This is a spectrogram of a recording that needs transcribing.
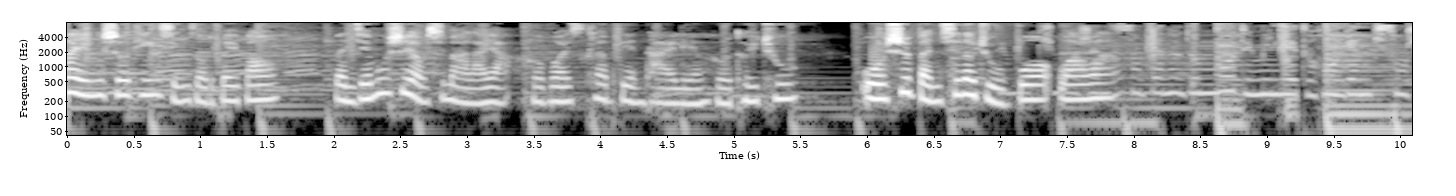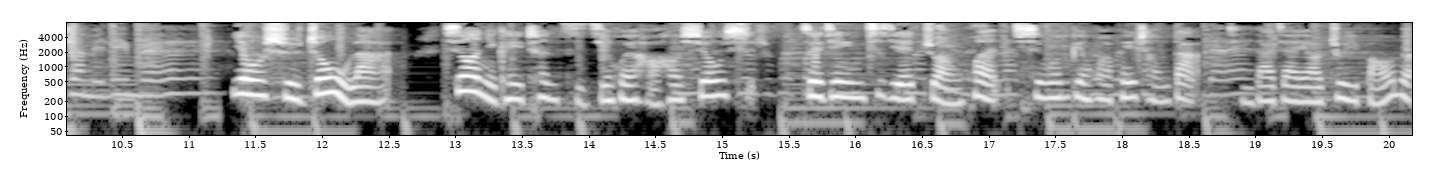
欢迎收听《行走的背包》，本节目是由喜马拉雅和 Voice Club 电台联合推出。我是本期的主播哇哇。又是周五啦，希望你可以趁此机会好好休息。最近季节转换，气温变化非常大，请大家也要注意保暖，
